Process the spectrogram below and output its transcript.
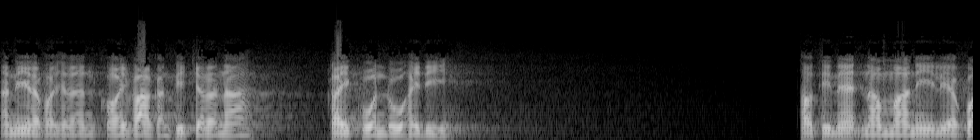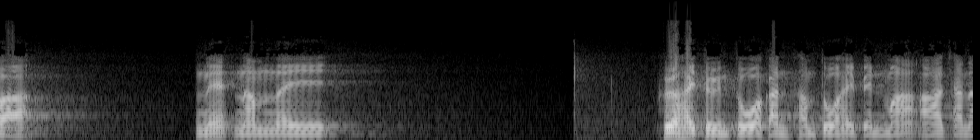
อันนี้แหละเพราะฉะนั้นขอให้พากันพิจารณาใครควรดูให้ดี เท่าที่แนะนำมานี่เรียกว่า แนะนำใน เพื่อให้ตื่นตัวกันทำตัวให้เป็นม้าอาชาใน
